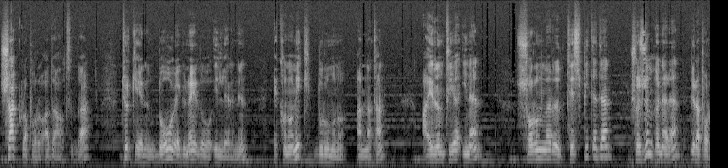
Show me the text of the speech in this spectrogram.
şark raporu adı altında Türkiye'nin doğu ve güneydoğu illerinin ekonomik durumunu anlatan, ayrıntıya inen, sorunları tespit eden, çözüm öneren bir rapor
